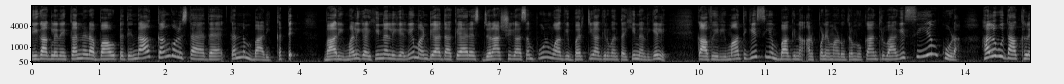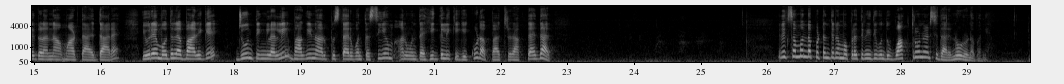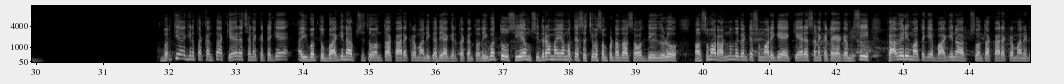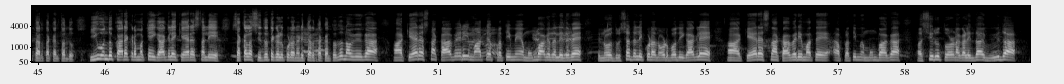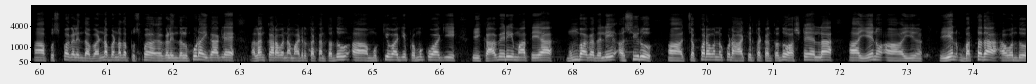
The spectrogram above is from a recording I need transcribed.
ಈಗಾಗಲೇ ಕನ್ನಡ ಬಾವುಟದಿಂದ ಕಂಗೊಳಿಸ್ತಾ ಇದೆ ಕನ್ನಂಬಾಡಿ ಕಟ್ಟೆ. ಭಾರಿ ಮಳೆಯ ಹಿನ್ನೆಲೆಯಲ್ಲಿ ಮಂಡ್ಯದ ಕೆಆರ್ಎಸ್ ಜಲಾಶಯ ಸಂಪೂರ್ಣವಾಗಿ ಭರ್ತಿಯಾಗಿರುವಂಥ ಹಿನ್ನೆಲೆಯಲ್ಲಿ ಕಾವೇರಿ ಮಾತಿಗೆ ಸಿಎಂ ಬಾಗಿನ ಅರ್ಪಣೆ ಮಾಡೋದ್ರ ಮುಖಾಂತರವಾಗಿ ಸಿಎಂ ಕೂಡ ಹಲವು ದಾಖಲೆಗಳನ್ನು ಮಾಡ್ತಾ ಇದ್ದಾರೆ. ಇವರೇ ಮೊದಲ ಬಾರಿಗೆ ಜೂನ್ ತಿಂಗಳಲ್ಲಿ ಬಾಗಿನ ಅರ್ಪಿಸ್ತಾ ಇರುವಂಥ ಸಿಎಂ ಅನ್ನುವಂಥ ಹಿಗ್ಗಳಿಕೆಗೆ ಕೂಡ ಪಾತ್ರರಾಗ್ತಾ ಇದ್ದಾರೆ. ಇದಕ್ಕೆ ಸಂಬಂಧಪಟ್ಟಂತೆ ನಮ್ಮ ಪ್ರತಿನಿಧಿ ಒಂದು ವಾಕ್ಥ್ರೋ ನಡೆಸಿದ್ದಾರೆ. ನೋಡೋಣ ಬನ್ನಿ. ಭರ್ತಿಯಾಗಿರ್ತಕ್ಕಂಥ ಕೆ ಆರ್ ಎಸ್ ಅಣೆಕಟ್ಟೆಗೆ ಇವತ್ತು ಬಾಗಿನ ಅರ್ಪಿಸುವಂಥ ಕಾರ್ಯಕ್ರಮ ನಿಗದಿಯಾಗಿರ್ತಕ್ಕಂಥದ್ದು ಇವತ್ತು ಸಿ ಎಂ ಸಿದ್ದರಾಮಯ್ಯ ಮತ್ತು ಸಚಿವ ಸಂಪುಟದ ಸಹೋದ್ಯೋಗಿಗಳು ಸುಮಾರು ಹನ್ನೊಂದು ಗಂಟೆ ಸುಮಾರಿಗೆ ಕೆ ಆರ್ ಎಸ್ ಅಣೆಕಟ್ಟೆಗೆ ಆಗಮಿಸಿ ಕಾವೇರಿ ಮಾತೆಗೆ ಬಾಗಿನ ಅರ್ಪಿಸುವಂಥ ಕಾರ್ಯಕ್ರಮ ನಡೀತಾ ಇರ್ತಕ್ಕಂಥದ್ದು. ಈ ಒಂದು ಕಾರ್ಯಕ್ರಮಕ್ಕೆ ಈಗಾಗಲೇ ಕೆ ಆರ್ ಎಸ್ನಲ್ಲಿ ಸಕಲ ಸಿದ್ಧತೆಗಳು ಕೂಡ ನಡೀತಾ ಇರ್ತಕ್ಕಂಥದ್ದು. ನಾವೀಗ ಕೆ ಆರ್ ಎಸ್ನ ಕಾವೇರಿ ಮಾತೆ ಪ್ರತಿಮೆಯ ಮುಂಭಾಗದಲ್ಲಿದ್ದೇವೆ. ಇನ್ನು ದೃಶ್ಯದಲ್ಲಿ ಕೂಡ ನೋಡ್ಬೋದು. ಈಗಾಗಲೇ ಕೆ ಆರ್ ಎಸ್ನ ಕಾವೇರಿ ಮಾತೆ ಪ್ರತಿಮೆ ಮುಂಭಾಗ ಹಸಿರು ತೋರಣಗಳಿಂದ ವಿವಿಧ ಪುಷ್ಪಗಳಿಂದ ಬಣ್ಣ ಬಣ್ಣದ ಪುಷ್ಪಗಳಿಂದಲೂ ಕೂಡ ಈಗಾಗಲೇ ಅಲಂಕಾರವನ್ನು ಮಾಡಿರ್ತಕ್ಕಂಥದ್ದು. ಮುಖ್ಯವಾಗಿ ಪ್ರಮುಖವಾಗಿ ಈ ಕಾವೇರಿ ಮಾತೆಯ ಮುಂಭಾಗದಲ್ಲಿ ಹಸಿರು ಚಪ್ಪರವನ್ನು ಕೂಡ ಹಾಕಿರ್ತಕ್ಕಂಥದ್ದು. ಅಷ್ಟೇ ಅಲ್ಲ ಏನು ಏನು ಭತ್ತದ ಒಂದು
